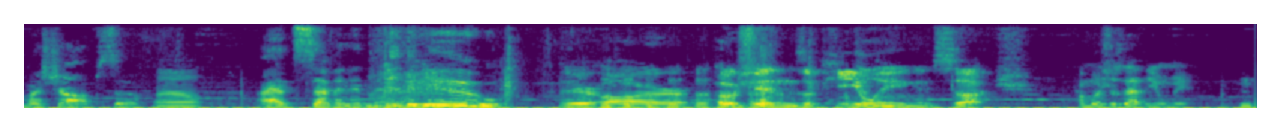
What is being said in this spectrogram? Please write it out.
my shop, so Well, I had seven in there. you. There are potions of healing and such. How much does that heal me?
